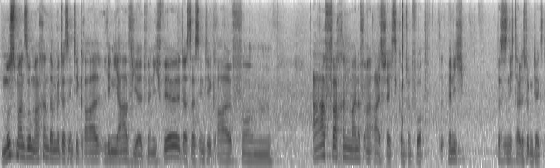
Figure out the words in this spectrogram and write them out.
muss man so machen, damit das Integral linear wird. Wenn ich will, dass das Integral vom a-fachen meiner... Ah, ist schlecht, kommt schon vor. Wenn ich... Das ist nicht Teil des Lückentexts.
